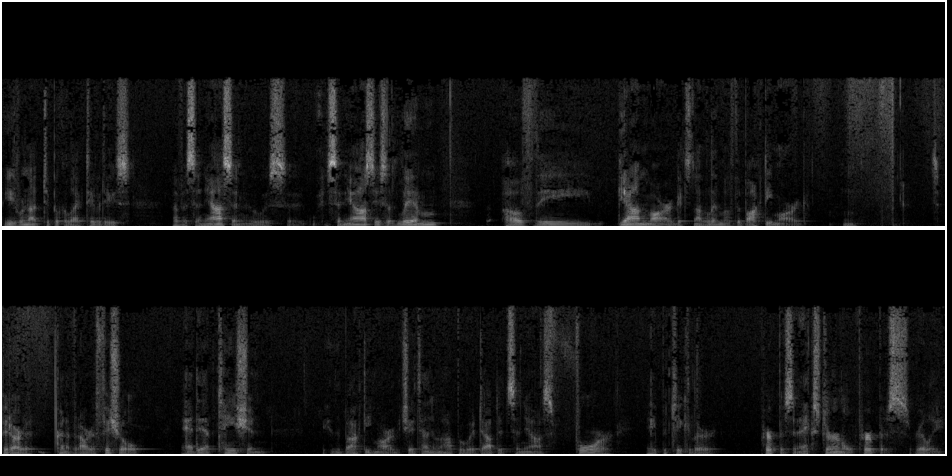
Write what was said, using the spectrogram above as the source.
these were not typical activities of a sannyasin who was uh, sannyasi is a limb of the Gyan Marg. It's not a limb of the Bhakti Marg. Hmm. It's a bit art- kind of an artificial adaptation in the Bhakti Marg, Chaitanya Mahaprabhu adopted sannyas for a particular purpose, an external purpose, really,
